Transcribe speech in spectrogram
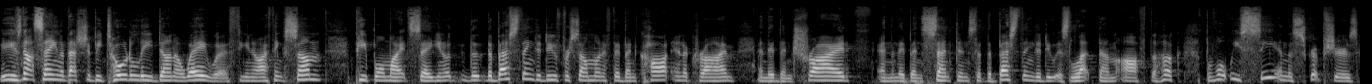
He's not saying that that should be totally done away with. You know, I think some people might say, you know, the, the best thing to do for someone if they've been caught in a crime and they've been tried and then they've been sentenced, that the best thing to do is let them off the hook. But what we see in the scriptures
